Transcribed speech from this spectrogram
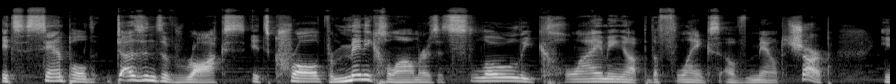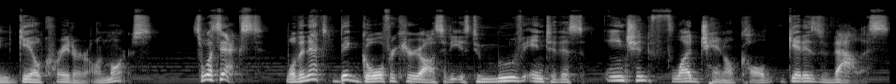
It's sampled dozens of rocks. It's crawled for many kilometers. It's slowly climbing up the flanks of Mount Sharp in Gale Crater on Mars. So, what's next? Well, the next big goal for Curiosity is to move into this ancient flood channel called Gediz Vallis.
